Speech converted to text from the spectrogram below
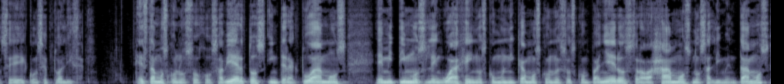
se conceptualiza. Estamos con los ojos abiertos, interactuamos, emitimos lenguaje y nos comunicamos con nuestros compañeros, trabajamos, nos alimentamos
